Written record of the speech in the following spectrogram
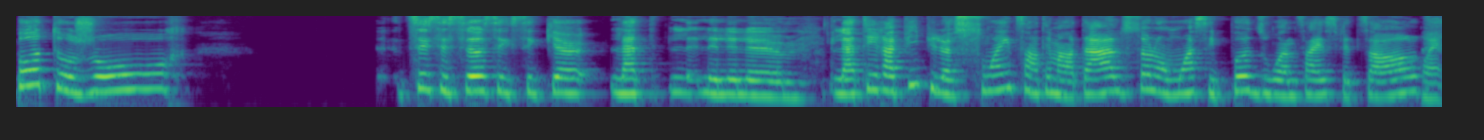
pas toujours. Tu sais, c'est ça, c'est que la, le- le- le- le- la thérapie puis le soin de santé mentale, selon moi, c'est pas du one size fits all. Ouais.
